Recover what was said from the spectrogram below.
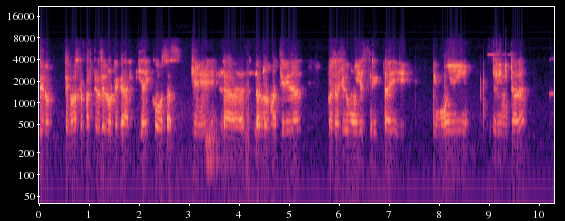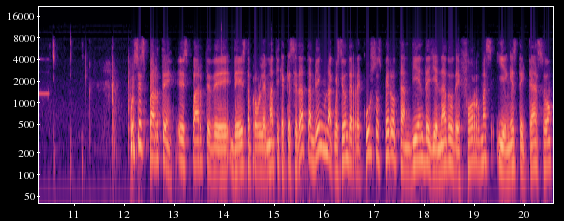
pero tenemos que partir de lo legal. Y hay cosas que la, normatividad pues ha sido muy estricta y muy limitada pues es parte, es parte de, esta problemática que se da también una cuestión de recursos, pero también de llenado de formas y en este caso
